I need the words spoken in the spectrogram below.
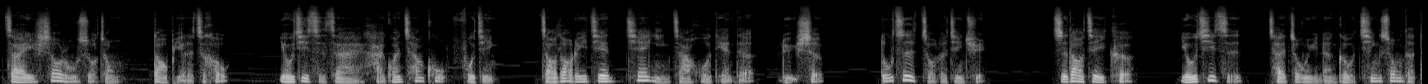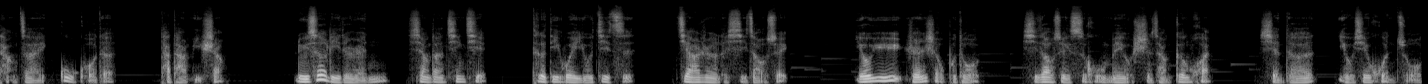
在收容所中道别了之后，游纪子在海关仓库附近找到了一间兼营杂货店的旅社，独自走了进去。直到这一刻，游纪子才终于能够轻松地躺在故国的榻榻米上。旅社里的人相当亲切，特地为游纪子加热了洗澡水。由于人手不多，洗澡水似乎没有时常更换。显得有些浑浊，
